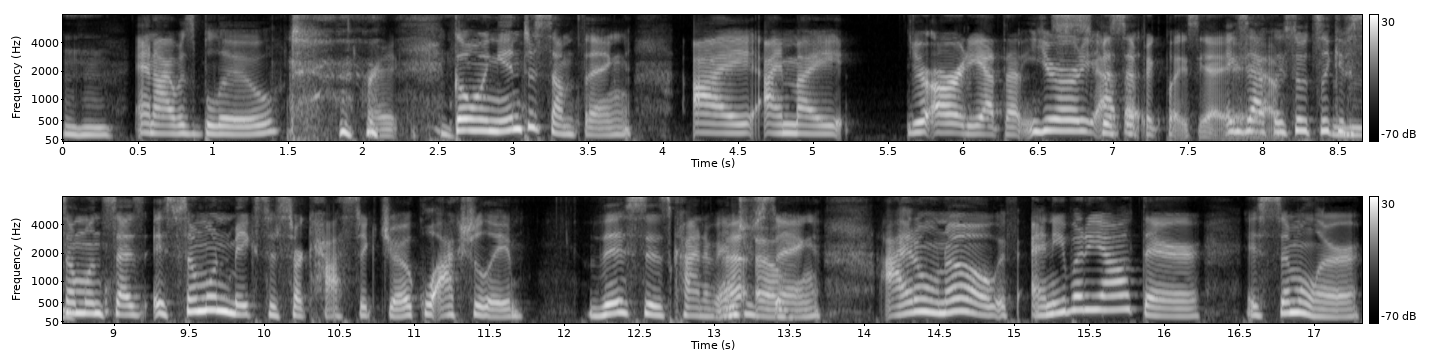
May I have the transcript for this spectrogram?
mm-hmm. and I was blue, Right. going into something, I I might You're already at that You're already at that- specific place. Yeah. yeah, Exactly. yeah. So it's like if mm-hmm. someone says, if someone makes a sarcastic joke, well, actually, this is kind of interesting. I don't know if anybody out there is similar,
